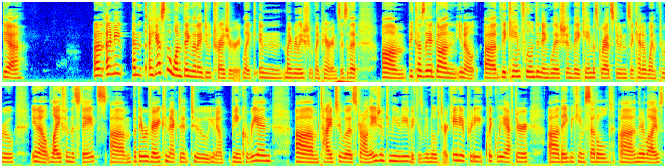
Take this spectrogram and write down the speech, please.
Yeah. And I mean, and I guess the one thing that I do treasure, like in my relationship with my parents, is that um because they had gone, you know, uh they came fluent in English and they came as grad students and kind of went through, you know, life in the States. Um, but they were very connected to, you know, being Korean, um, tied to a strong Asian community because we moved to Arcadia pretty quickly after uh they became settled uh in their lives.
